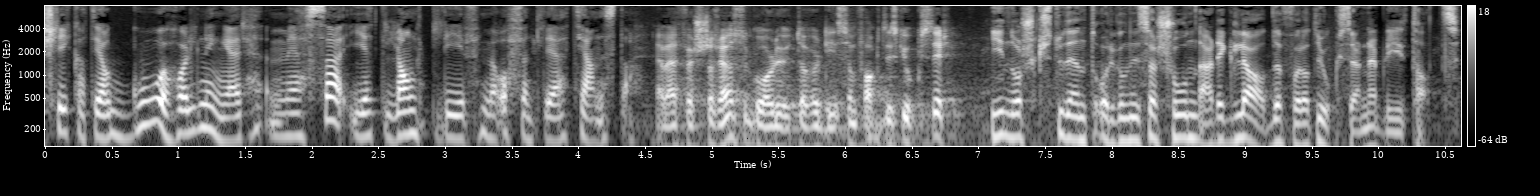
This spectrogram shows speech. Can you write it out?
Slik at de har gode holdninger med seg i et langt liv med offentlige tjenester. Ja, men først og fremst går det utover de som faktisk jukser. I Norsk studentorganisasjon er de glade for at jukserne blir tatt.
